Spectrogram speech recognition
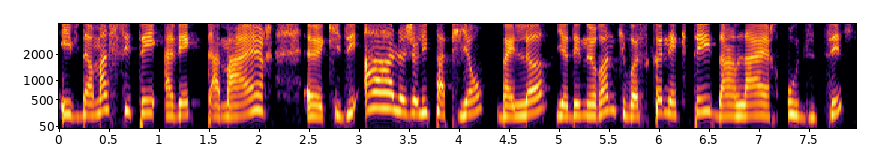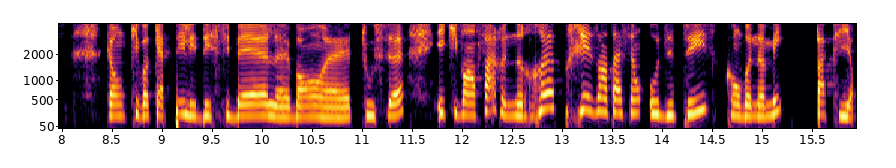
Évidemment, si tu es avec ta mère euh, qui dit ah le joli papillon, ben là, il y a des neurones qui vont se connecter dans l'air auditif, donc qui va capter les décibels, euh, bon euh, tout ça et qui va en faire une représentation auditive qu'on va nommer papillon.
